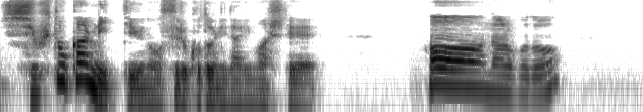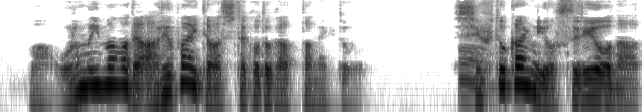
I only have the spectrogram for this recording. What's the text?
シフト管理っていうのをすることになりまして、ああ、なるほど。まあ、俺も今までアルバイトはしたことがあったんだけど、シフト管理をするような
